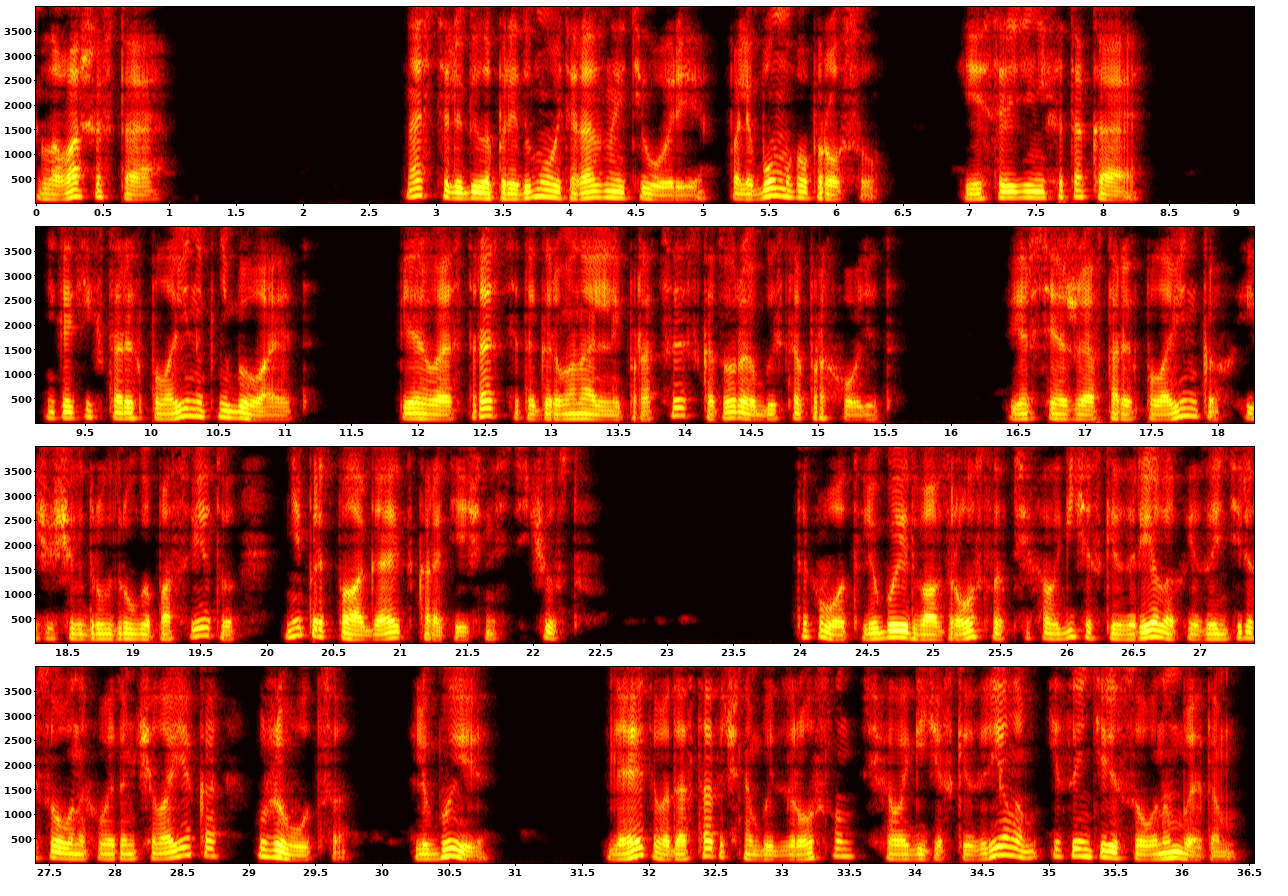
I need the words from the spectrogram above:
Глава шестая. Настя любила придумывать разные теории по любому вопросу. Есть среди них и такая. Никаких вторых половинок не бывает. Первая страсть – это гормональный процесс, который быстро проходит. Версия же о вторых половинках, ищущих друг друга по свету, не предполагает скоротечности чувств. Так вот, любые два взрослых, психологически зрелых и заинтересованных в этом человека уживутся – Любые. Для этого достаточно быть взрослым, психологически зрелым и заинтересованным в этом.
